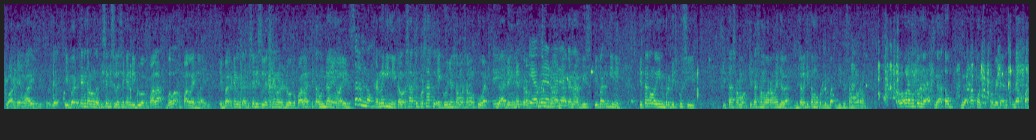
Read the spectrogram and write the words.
keluarga yang lain gitu. Ya ibaratkan kalau nggak bisa diselesaikan di dua kepala, bawa kepala yang lain. Ibaratkan nggak bisa diselesaikan oleh dua kepala, kita undang yang lain. Serem dong. Karena gini, kalau satu persatu egonya sama-sama kuat, nggak ada yang netral, Iya, percuma, nggak akan habis. Ibarat gini, kita kalau ingin berdiskusi, kita sama kita sama orang aja lah. Misalnya kita mau berdebat gitu sama orang. Kalau orang tuh nggak nggak tahu nggak tahu konsep perbedaan pendapat,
